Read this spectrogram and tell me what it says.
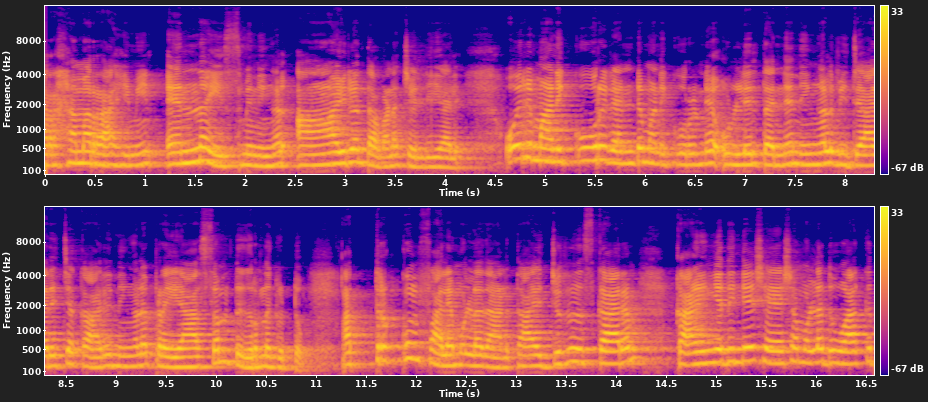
അർഹമ റാഹിമീൻ എന്ന ഇസ്മി നിങ്ങൾ ആയിരം തവണ ചൊല്ലിയാൽ ഒരു മണിക്കൂർ രണ്ട് മണിക്കൂറിന്റെ ഉള്ളിൽ തന്നെ നിങ്ങൾ വിചാരിച്ച കാര്യം നിങ്ങളെ പ്രയാസം തീർന്നു കിട്ടും. അത്രക്കും ഫലമുള്ളതാണ്. താജ്ജുദ് നിസ്കാരം കഴിഞ്ഞതിന്റെ ശേഷമുള്ള ദുവാക്ക്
